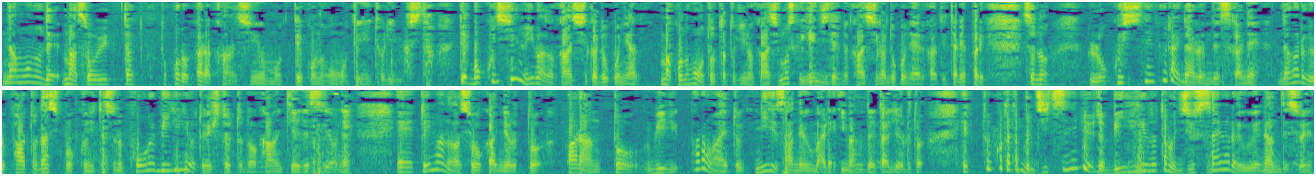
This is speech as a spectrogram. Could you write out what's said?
なもので、まあそういったところから関心を持ってこの本を手に取りました。で、僕自身の今の関心がどこにある、まあこの本を取った時の関心、もしくは現時点の関心がどこにあるかといったら、やっぱりその6、7年ぐらいになるんですかね、長らくパートナーシップを組んでいたそのポール・ビリリオという人との関係ですよね。えっ、と、今の紹介によるるとパランとビリパランは、えっと、23年生まれ今のデータによると。えということは多分実年齢とビリリオと多分10歳ぐらい上なんですよね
